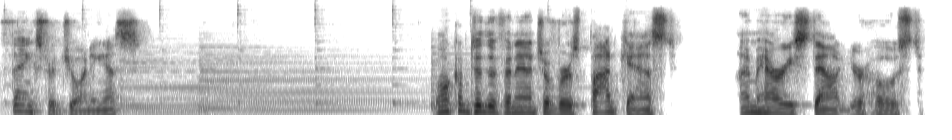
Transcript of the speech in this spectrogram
Thanks for joining us. Welcome to the Financial Verse Podcast. I'm Harry Stout, your host.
